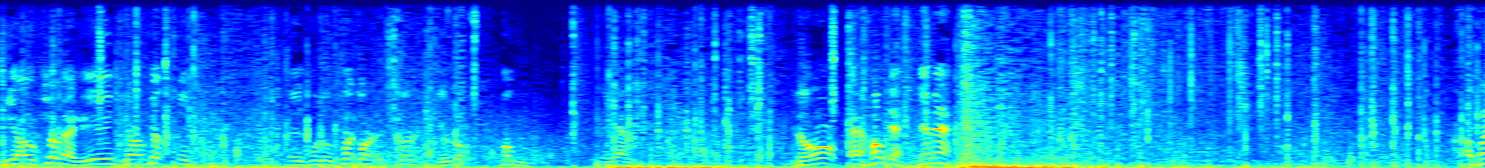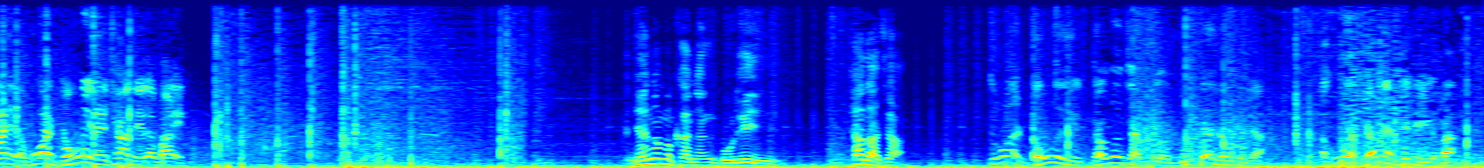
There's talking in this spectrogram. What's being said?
ဒီအောင်ဖြုတ်လိုက်လေဒီအောင်ဖြုတ်အေးအေးကိုလိုဖွက်ထွက်ဒီလိုဟုတ်ပြီအရင်တော့အဲဟုတ်တယ်မြန်မြန်အဖိုင်အဖိုးကဒုံးနေလဲချနေလဲဘိုင်အညာနာမခံနိုင်ဘူးဘိုးလေးကြီးချတာချသူတို့ကဒုံးတွေတောက်တော့ချပြီးတော့လူတက်လုံးနေတာအခုကကြောင်ရဖြစ်နေကဗျ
